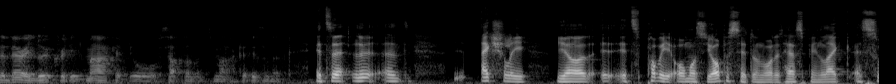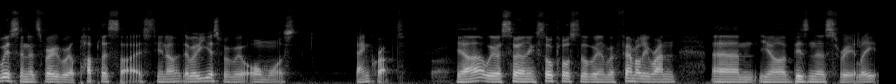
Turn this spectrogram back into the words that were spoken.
it's a very lucrative market, your supplements market, isn't it? It's a uh, actually, you know, it's probably almost the opposite on what it has been. Like a Swisse, and it's very well publicized. You know, there were years where we were almost bankrupt. Yeah, we were selling so close to the we were family run, um, you know, business really,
